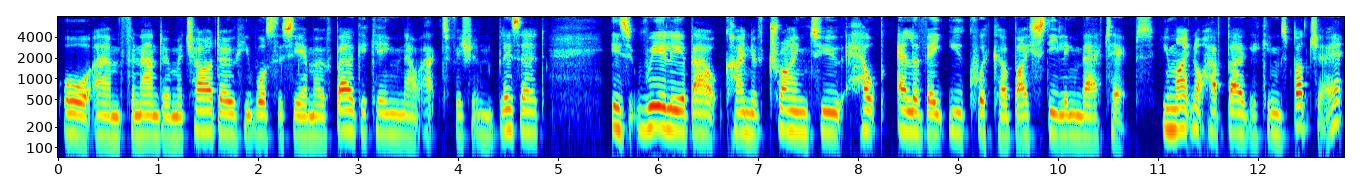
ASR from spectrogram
or um, Fernando Machado, he was the CMO of Burger King, now Activision Blizzard, is really about kind of trying to help elevate you quicker by stealing their tips. You might not have Burger King's budget,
